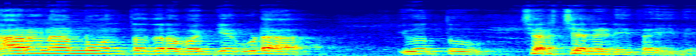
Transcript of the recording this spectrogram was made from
ಕಾರಣ ಅನ್ನುವಂಥದ್ದರ ಬಗ್ಗೆ ಕೂಡ ಇವತ್ತು ಚರ್ಚೆ ನಡೀತಾ ಇದೆ.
